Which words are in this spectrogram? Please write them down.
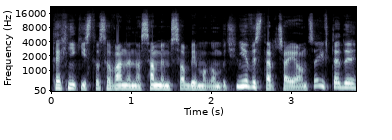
techniki stosowane na samym sobie mogą być niewystarczające, i wtedy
